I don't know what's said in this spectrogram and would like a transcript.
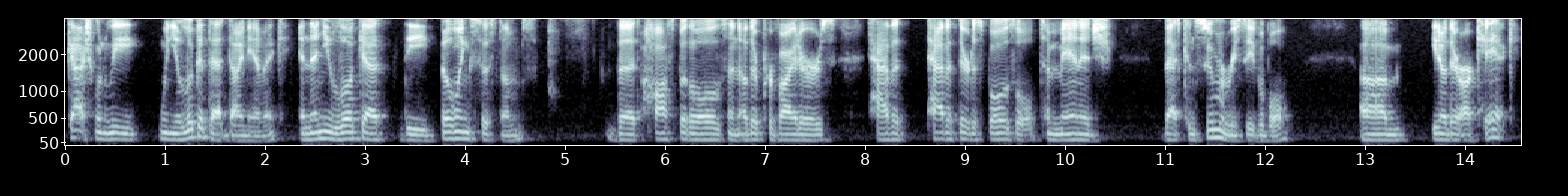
gosh, when we when you look at that dynamic, and then you look at the billing systems that hospitals and other providers have at have at their disposal to manage that consumer receivable, um, you know, they're archaic.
